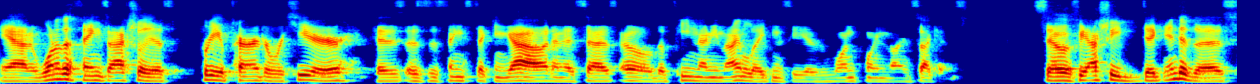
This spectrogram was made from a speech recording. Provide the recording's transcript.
And one of the things actually that's pretty apparent over here is, is this thing sticking out and it says, oh, the P99 latency is 1.9 seconds. So if you actually dig into this,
